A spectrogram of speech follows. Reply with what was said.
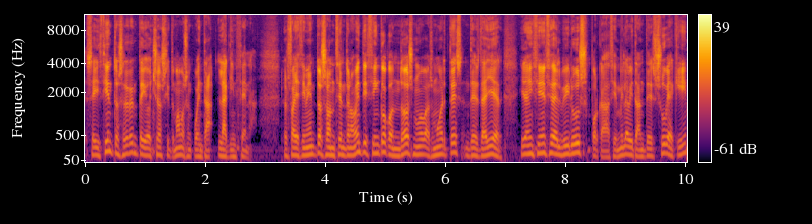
678 si tomamos en cuenta la quincena. Los fallecimientos son 195 con dos nuevas muertes desde ayer y la incidencia del virus por cada 100.000 habitantes sube aquí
